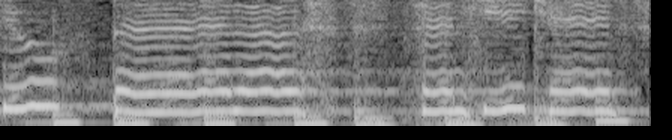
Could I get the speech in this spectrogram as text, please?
you better than he can.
